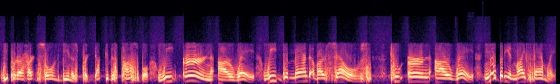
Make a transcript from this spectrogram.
We put our heart and soul into being as productive as possible. We earn our way. We demand of ourselves to earn our way. Nobody in my family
